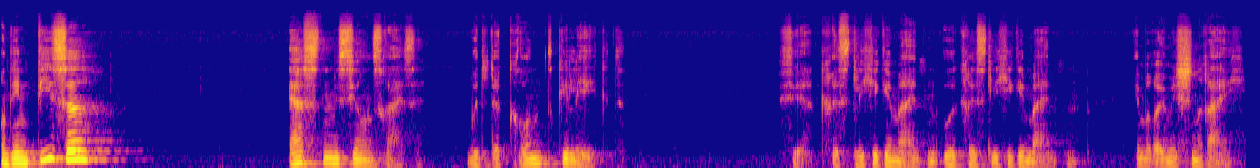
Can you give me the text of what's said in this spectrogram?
Und in dieser ersten Missionsreise wurde der Grund gelegt für christliche Gemeinden, urchristliche Gemeinden im römischen Reich,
